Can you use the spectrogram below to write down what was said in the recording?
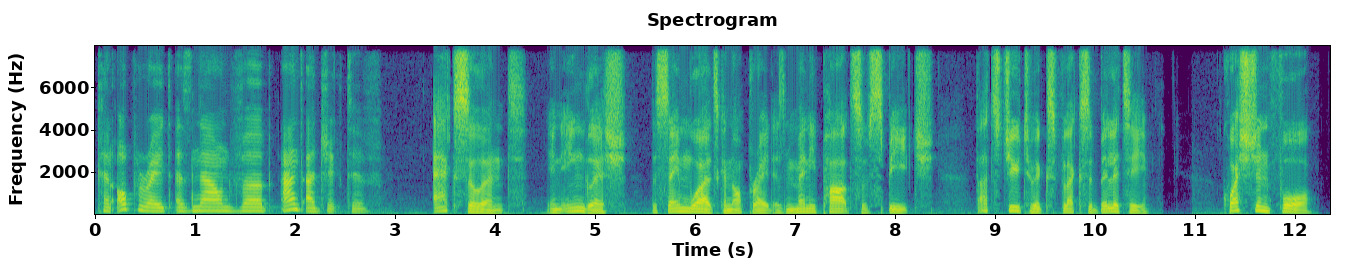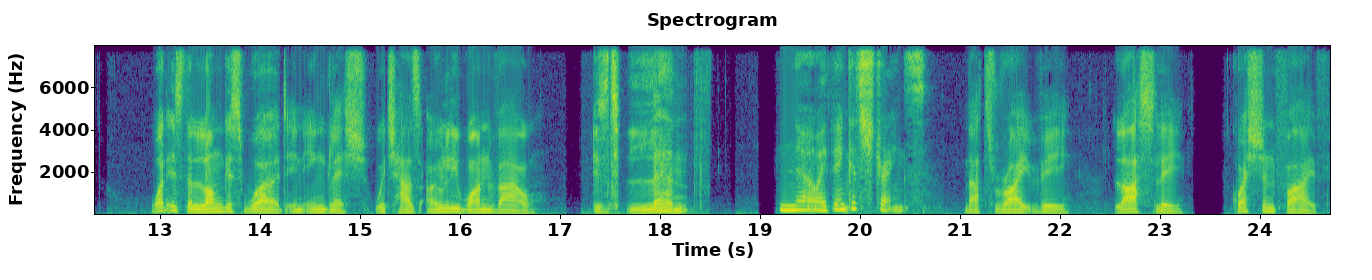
can operate as noun, verb, and adjective. Excellent! In English, the same words can operate as many parts of speech. That's due to its flexibility. Question 4. What is the longest word in English which has only one vowel? Is it length? No, I think it's strength. That's right, Vy. Lastly, question 5.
